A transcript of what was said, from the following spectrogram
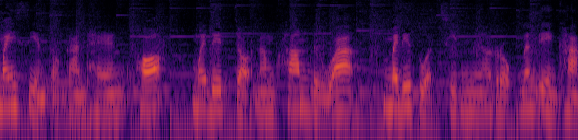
ไม่เสี่ยงต่อการแท้ง เพราะไม่ได้เจาะนำคร่ำหรือว่าไม่ได้ตรวจชิ้นเนื้อรกนั่นเองค่ะ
